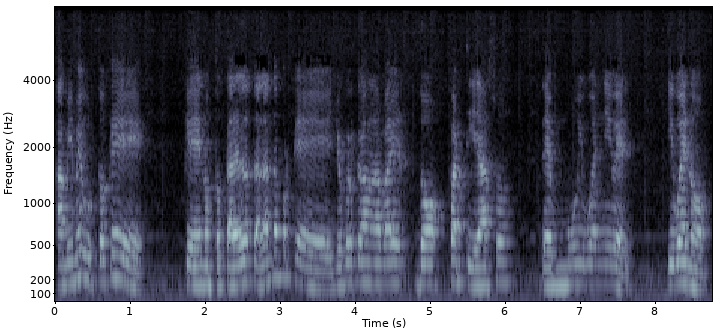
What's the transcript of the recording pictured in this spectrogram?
a mí me gustó que, nos tocara el Atalanta porque yo creo que van a haber dos partidazos de muy buen nivel. Y bueno,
